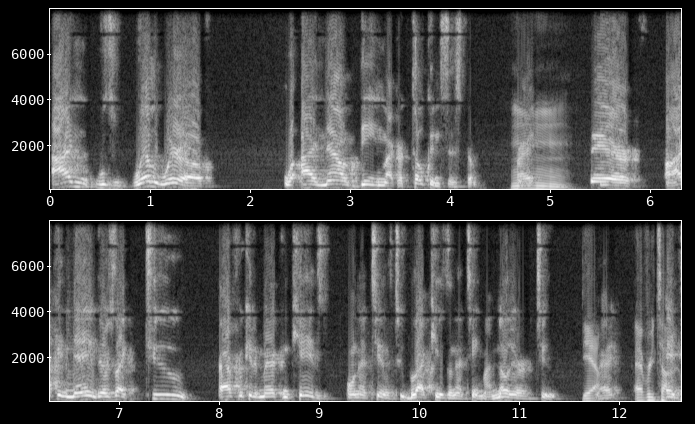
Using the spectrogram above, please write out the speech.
I was well aware of what I now deem like a token system, right? Mm. There, I can name. There's like two African American kids on that team. There's two black kids on that team. I know there are two. Yeah. Right. Every time. And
